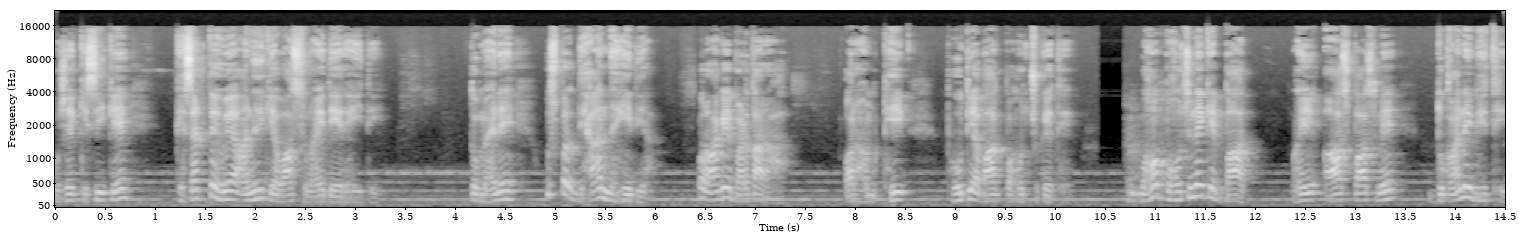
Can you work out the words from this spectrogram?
मुझे किसी के घिसटते हुए आने की आवाज़ सुनाई दे रही थी। तो मैंने उस पर ध्यान नहीं दिया और आगे बढ़ता रहा और हम ठीक भूतिया बाग पहुँच चुके थे। वहाँ पहुँचने के बाद वहीं आसपास में दुकानें भी थी।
